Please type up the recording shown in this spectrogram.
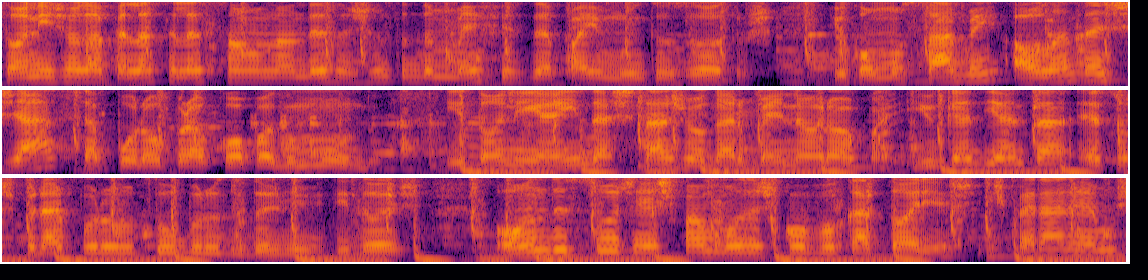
Tony joga pela seleção holandesa junto de Memphis Depay e muitos outros. E como sabem, a Holanda já se apurou para a Copa do Mundo e Tony ainda está a jogar bem na Europa. E o que adianta é só esperar por outubro de 2022, onde surgem as famosas convocatórias. Esperaremos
